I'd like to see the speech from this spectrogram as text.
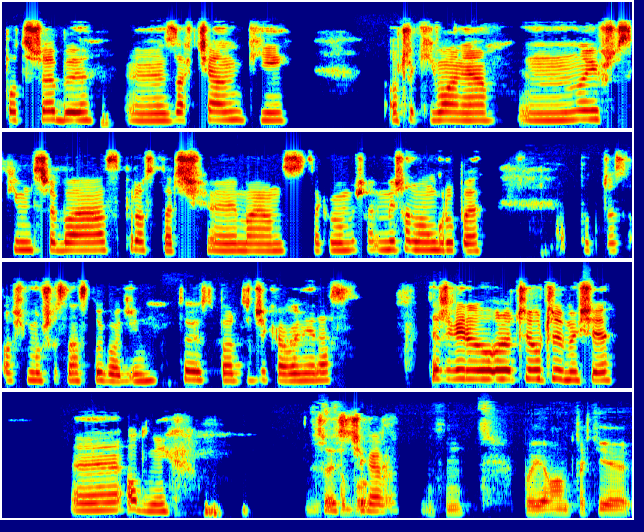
potrzeby, e, zachcianki, oczekiwania. No i wszystkim trzeba sprostać, mając taką mieszaną grupę podczas 8-16 godzin. To jest bardzo ciekawe nieraz. Też wielu rzeczy uczymy się od nich. Co jest bo, ciekawe. Mhm. Bo ja mam takie,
